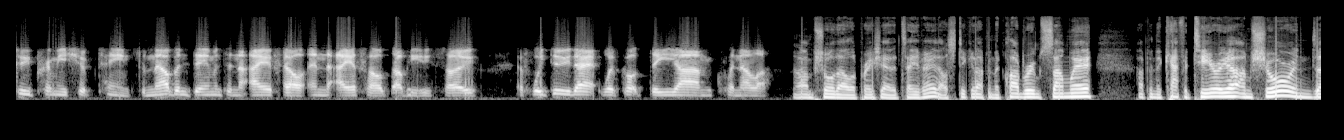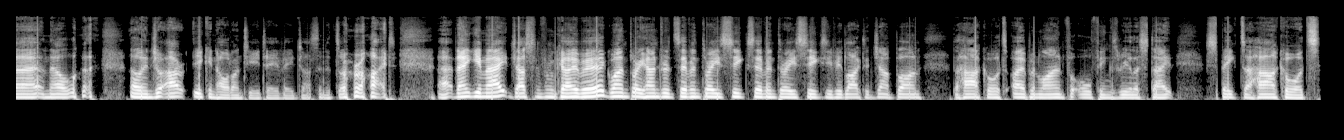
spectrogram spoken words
two premiership teams, the Melbourne Demons in the AFL and the AFLW. So if we do that, we've got the um, Quinella. I'm sure they'll appreciate a TV. They'll stick it up in the club room somewhere, up in the cafeteria, I'm sure, and uh, and they'll they'll enjoy. Uh, you can hold on to your TV, Justin. It's all right. Uh, thank you, mate. Justin from Coburg, one 736 736 If you'd like to jump on the Harcourts open line for all things real estate, speak to Harcourts.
